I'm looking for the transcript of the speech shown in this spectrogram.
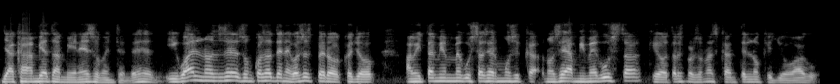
ya cambia también eso, ¿me entiendes? Igual, no sé, son cosas de negocios, pero que yo, a mí también me gusta hacer música, no sé, a mí me gusta que otras personas canten lo que yo hago.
